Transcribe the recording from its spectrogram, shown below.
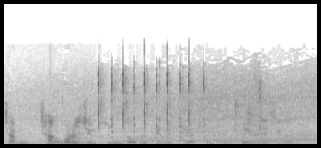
참, 참고로 지금 순도를 페널티가 총 9초입니다 지금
